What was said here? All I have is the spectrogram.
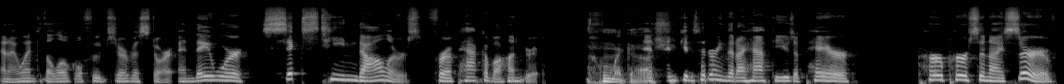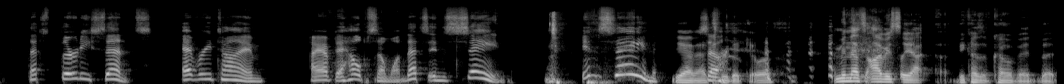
And I went to the local food service store and they were $16 for a pack of a 100. Oh my And, gosh. and considering that I have to use a pair per person I serve, that's 30 cents every time I have to help someone. That's insane. insane. yeah, that's so- ridiculous. I mean, that's obviously uh, because of COVID, but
